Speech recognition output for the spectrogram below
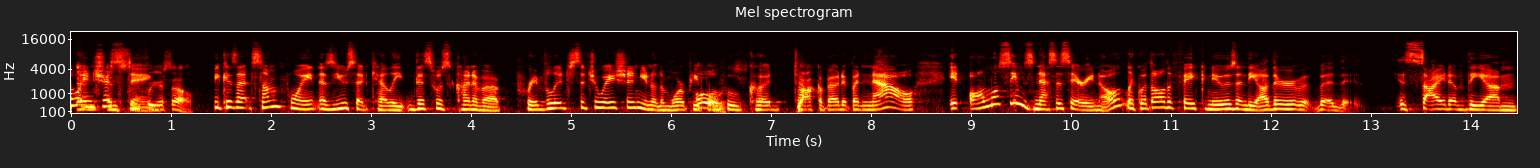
So and, interesting. And see for yourself. Because at some point, as you said, Kelly, this was kind of a privileged situation. You know, the more people Oh, who could talk about it, but now it almost seems necessary. No, like with all the fake news and the other. uh, side of the um,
